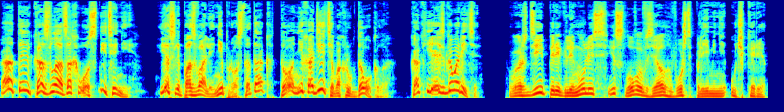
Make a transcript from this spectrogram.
«А ты козла за хвост не тяни. Если позвали не просто так, то не ходите вокруг да около. Как есть говорите». Вожди переглянулись, и слово взял вождь племени Учкарет.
